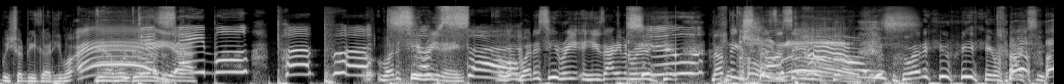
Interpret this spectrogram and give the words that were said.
we should be good. He won't. Hey! we're good. Disable papa. What is he reading? Wh- What is he reading? He's not even reading. Two Nothing says Oh, the same. no. What are you reading, Roxy?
